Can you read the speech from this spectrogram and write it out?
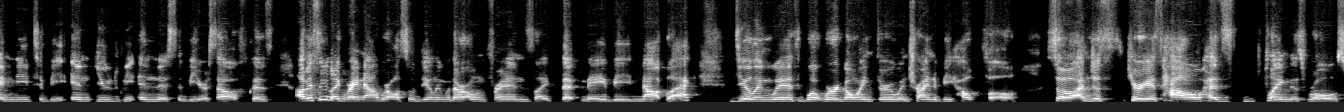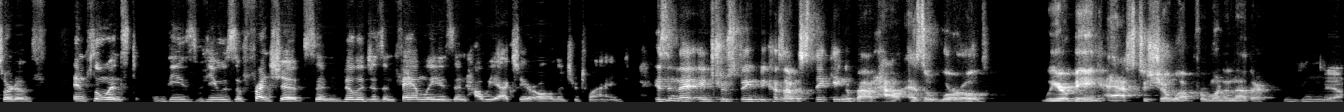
i need to be in you to be in this and be yourself. Because obviously like right now we're also dealing with our own friends like that may be not black dealing with what we're going through and trying to be helpful. So I'm just curious how has playing this role sort of influenced these views of friendships and villages and families and how we actually are all intertwined. Isn't that interesting? Because I was thinking about how, as a world, we are being asked to show up for one another. Mm-hmm. Yeah.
